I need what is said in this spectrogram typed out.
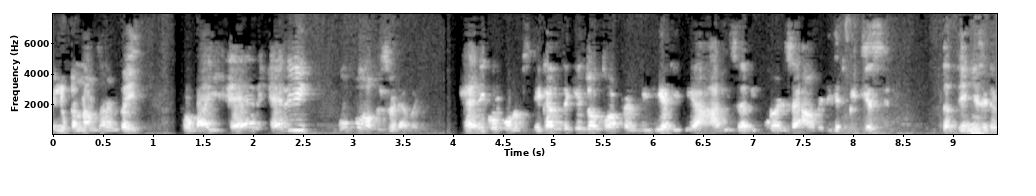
এই লোকটার নাম জানেন ভাই? তো ভাই, হ্যার, হ্যারি গোপন অফিস ভাই। হ্যারি গোপন এখান থেকে যত আপনার মিডিয়া টিডিয়া হাদিস আলি ওরা হচ্ছে আওয়ামী লীগের মিডিয়া সেল ইজ এটা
